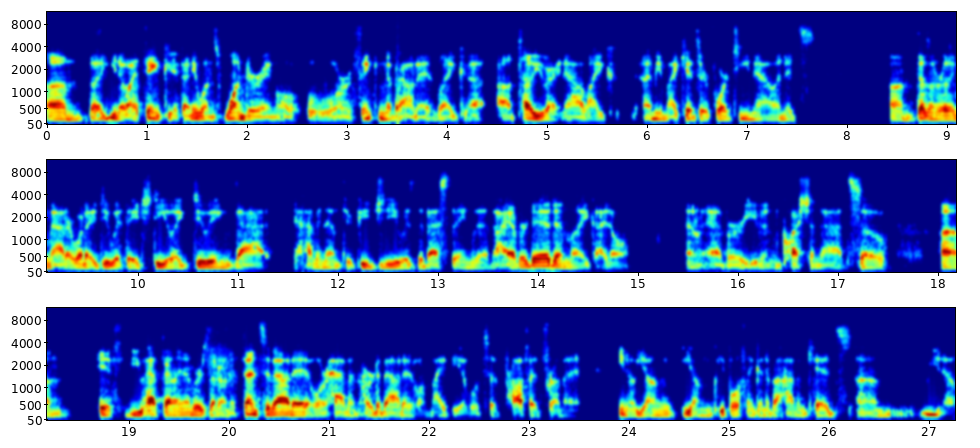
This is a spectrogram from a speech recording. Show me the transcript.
Um, but you know, I think if anyone's wondering or, or thinking about it, like uh, I'll tell you right now, like I mean, my kids are 14 now, and it's um, doesn't really matter what I do with HD. Like doing that, having them through PGD was the best thing that I ever did, and like I don't, I don't ever even question that. So, um, if you have family members that are on the fence about it, or haven't heard about it, or might be able to profit from it, you know, young young people thinking about having kids, um, you know,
